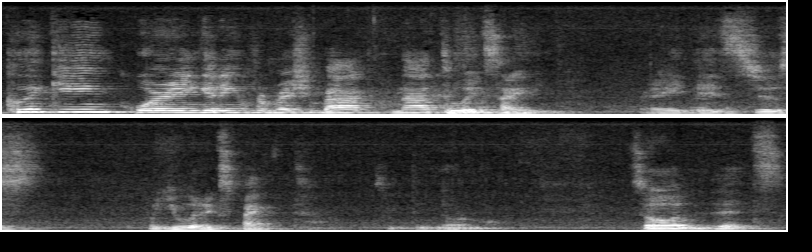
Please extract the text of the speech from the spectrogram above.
clicking, querying, getting information back, not too exciting, right? It's just what you would expect, something normal. So let's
